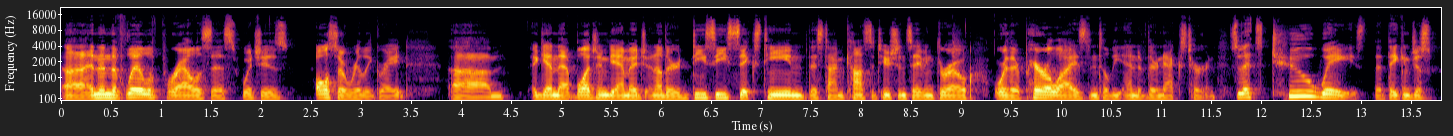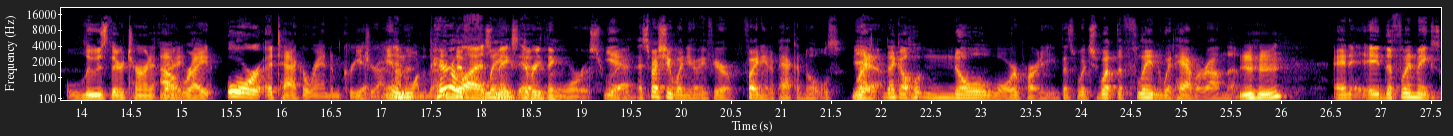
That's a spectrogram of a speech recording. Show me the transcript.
Uh, and then the flail of paralysis, which is also really great. Um, again, that bludgeoning damage, another DC 16, this time Constitution saving throw, or they're paralyzed until the end of their next turn. So that's two ways that they can just lose their turn outright or attack a random creature Yeah, on, and on one of them. Paralyzed flame makes do- everything worse, right? Yeah, especially when you if you're fighting a pack of gnolls, Yeah. like a whole gnoll war party. That's which what the Flind would have around them. Mm-hmm. And it, the Flind makes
